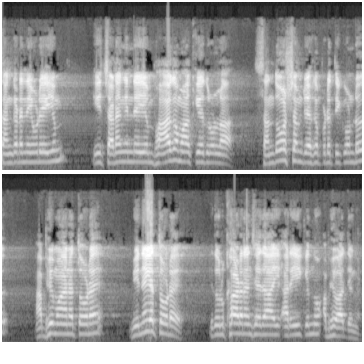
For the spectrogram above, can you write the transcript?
സംഘടനയുടെയും ഈ ചടങ്ങിന്റെയും ഭാഗമാക്കിയതിലുള്ള സന്തോഷം രേഖപ്പെടുത്തിക്കൊണ്ട് അഭിമാനത്തോടെ വിനയത്തോടെ ഇത് ഉദ്ഘാടനം ചെയ്തതായി അറിയിക്കുന്നു അഭിവാദ്യങ്ങൾ.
